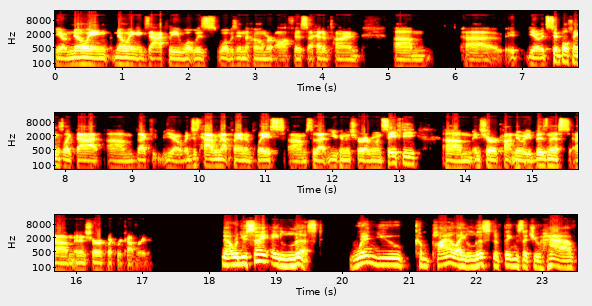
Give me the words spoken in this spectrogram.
you know, knowing, knowing exactly what was, what was in the home or office ahead of time. Um, uh, it, you know, it's simple things like that, um, that, you know, and just having that plan in place, um, so that you can ensure everyone's safety, um, ensure continuity of business, um, and ensure a quick recovery. Now, when you say a list, when you compile a list of things that you have,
